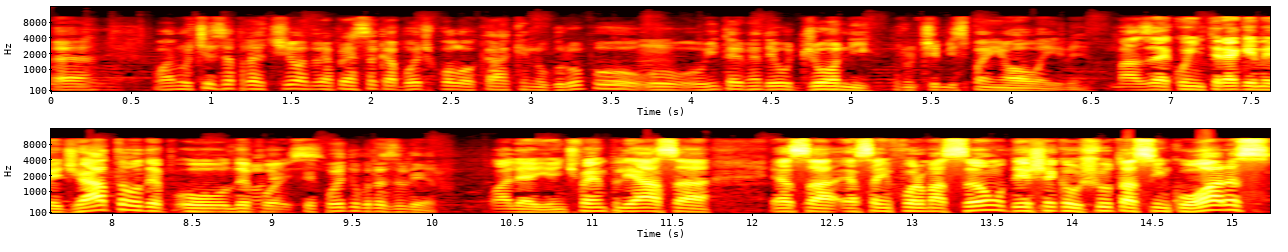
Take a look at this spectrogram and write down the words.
É, uma notícia para ti, o André Pressa acabou de colocar aqui no grupo, o, o Inter vendeu o Johnny para um time espanhol aí, né? Mas é com entrega imediata ou, de- ou depois? Depois do brasileiro. Olha aí, a gente vai ampliar essa, essa, essa informação, deixa que eu chuto às 5 horas,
